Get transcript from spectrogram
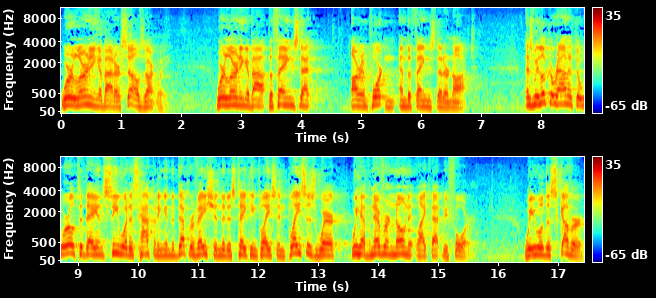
we're learning about ourselves, aren't we? We're learning about the things that are important and the things that are not. As we look around at the world today and see what is happening in the deprivation that is taking place in places where we have never known it like that before, we will discover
